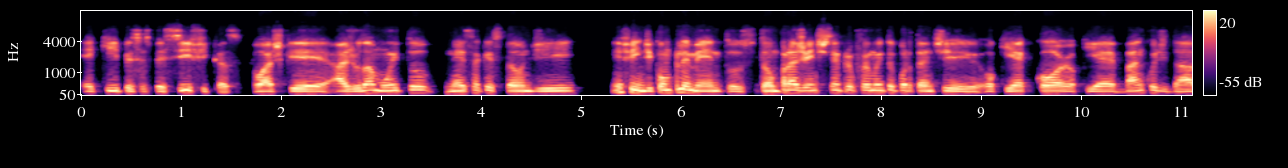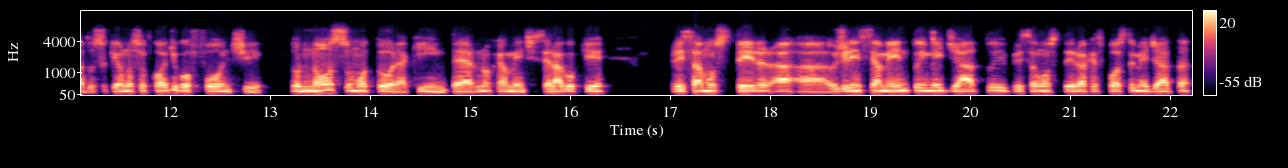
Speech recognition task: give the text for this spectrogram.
equipes específicas, eu acho que ajuda muito nessa questão de enfim, de complementos. Então, para a gente sempre foi muito importante o que é core, o que é banco de dados, o que é o nosso código-fonte do nosso motor aqui interno, realmente ser algo que precisamos ter a, a, o gerenciamento imediato e precisamos ter a resposta imediata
